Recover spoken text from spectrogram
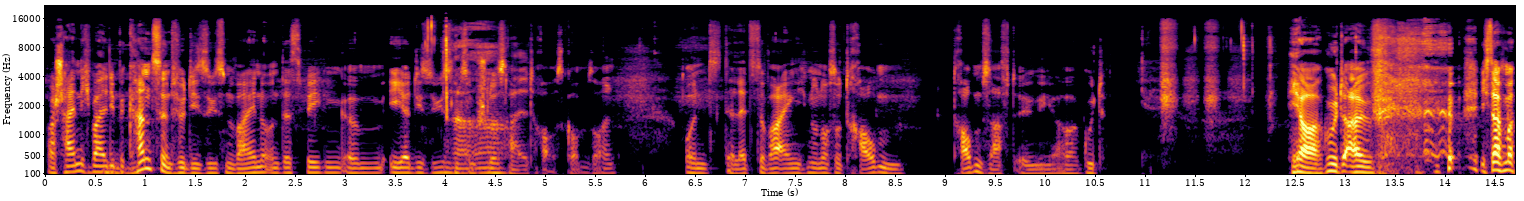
Wahrscheinlich, weil die mhm. bekannt sind für die süßen Weine und deswegen ähm, eher die Süßen ah. zum Schluss halt rauskommen sollen. Und der letzte war eigentlich nur noch so Trauben, Traubensaft irgendwie, aber gut. Ja, gut. Äh, ich sag mal,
